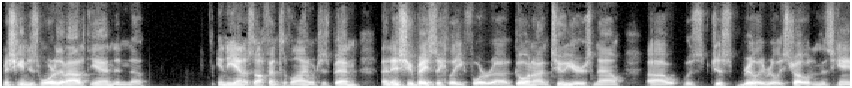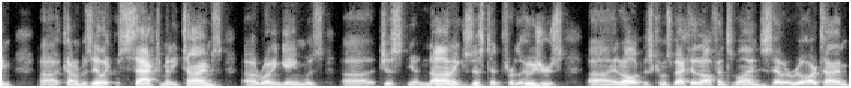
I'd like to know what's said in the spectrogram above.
Michigan just wore them out at the end, and uh, Indiana's offensive line, which has been an issue basically for uh, going on two years now, uh, was just really really struggled in this game. Uh, Connor Bazelak was sacked many times. running game was just you know non-existent for the Hoosiers. Uh, and it all just comes back to that offensive line just having a real hard time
